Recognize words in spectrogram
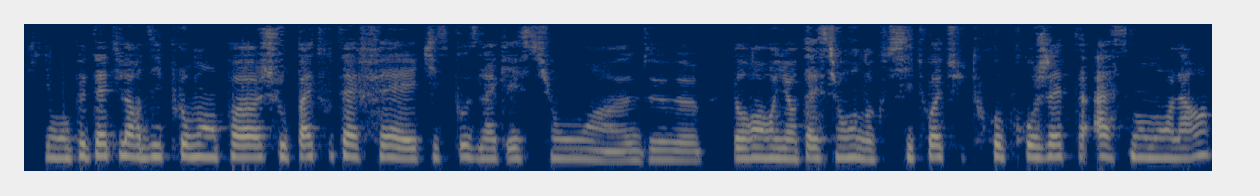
qui ont peut-être leur diplôme en poche ou pas tout à fait et qui se posent la question euh, de leur orientation. Donc si toi tu te reprojettes à ce moment-là,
